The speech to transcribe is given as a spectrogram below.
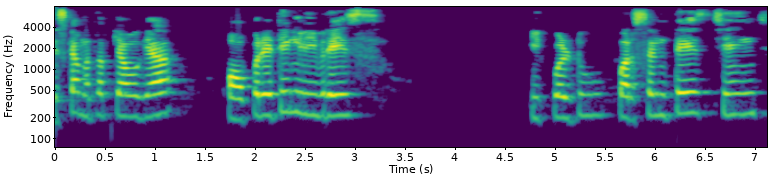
इसका मतलब क्या हो गया operating leverage equal to percentage change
